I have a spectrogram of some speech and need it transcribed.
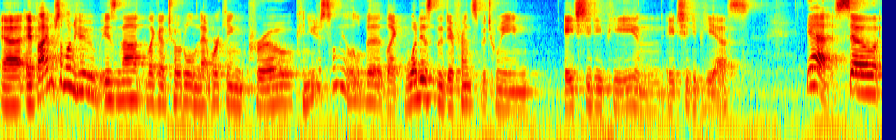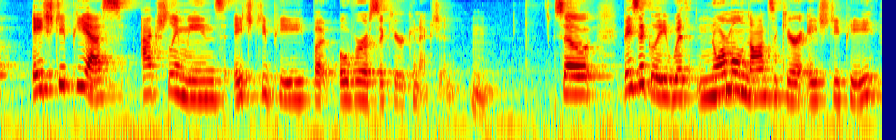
Uh, if I'm someone who is not like a total networking pro, can you just tell me a little bit like what is the difference between HTTP and HTTPS? Yeah, so HTTPS actually means HTTP, but over a secure connection. Hmm. So basically, with normal non-secure HTTP,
